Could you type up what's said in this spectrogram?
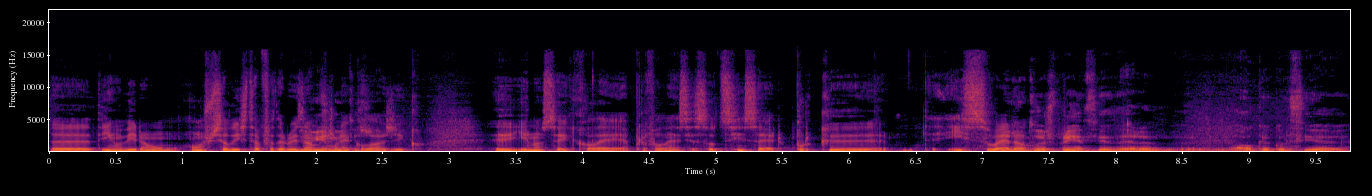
uh, tinham de ir a um, a um especialista a fazer o exame ginecológico. Uh, eu não sei qual é a prevalência, sou-te sincero, porque isso era. Mas a tua experiência era algo que acontecia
